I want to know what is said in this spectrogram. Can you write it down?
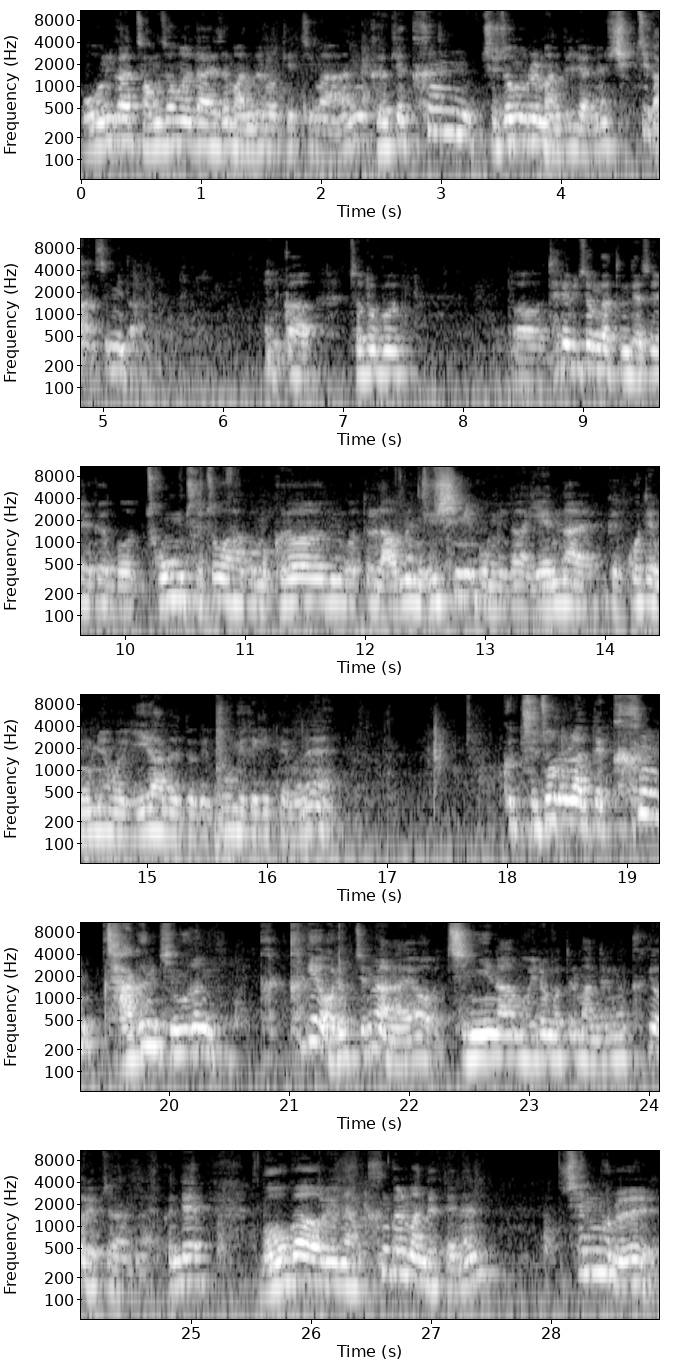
온갖 정성을 다해서 만들었겠지만 그렇게 큰 주조물을 만들려면 쉽지가 않습니다. 그러니까 저도 그 어, 텔레비전 같은 데서 이렇게 뭐 종주조하고 뭐 그런 것들 나오면 유심히 봅니다. 옛날 그 고대 문명을 이해하는 데 도움이 되기 때문에 그 주조를 할 때 큰 작은 기물은 크, 게 어렵지는 않아요. 징이나 뭐 이런 것들 만드는 건 크게 어렵지 않아요. 근데 뭐가 어려우냐면 큰 걸 만들 때는 쇳물을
